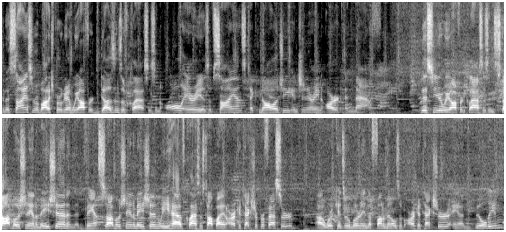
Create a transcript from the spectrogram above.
In the Science and Robotics program, we offer dozens of classes in all areas of science, technology, engineering, art, and math. This year we offered classes in stop motion animation and advanced stop motion animation. We have classes taught by an architecture professor uh, where kids are learning the fundamentals of architecture and building.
